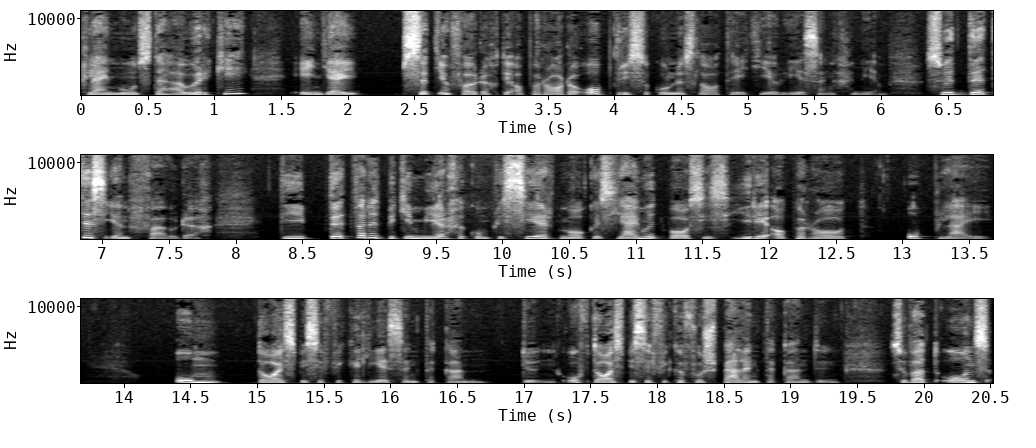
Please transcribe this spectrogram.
klein monsterhouertjie en jy sit eenvoudig die apparaat op. 3 sekondes later het jy jou lesing geneem. So dit is eenvoudig. Die dit wat dit bietjie meer gekompliseerd maak is jy moet basies hierdie apparaat oplei om daai spesifieke lesing te kan doen of daai spesifieke voorspelling te kan doen. So wat ons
